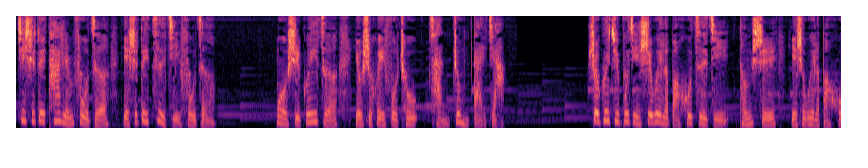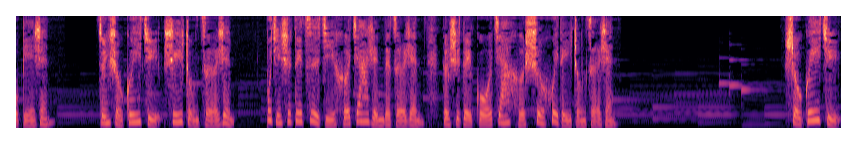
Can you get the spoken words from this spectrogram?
既是对他人负责，也是对自己负责。漠视规则，有时会付出惨重代价。守规矩不仅是为了保护自己，同时也是为了保护别人。遵守规矩是一种责任，不仅是对自己和家人的责任，更是对国家和社会的一种责任。守规矩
